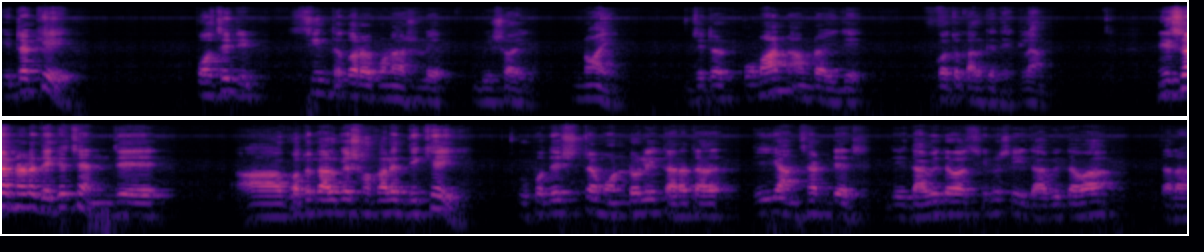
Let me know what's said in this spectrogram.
এটাকে পজিটিভ চিন্তা করার কোনো আসলে বিষয় নয়, যেটার প্রমাণ আমরা এই যে গতকালকে দেখলাম। নিশ্চয়ই আপনারা দেখেছেন যে গতকালকে সকালের দিকেই উপদেষ্টা মণ্ডলী তারা তার এই আনসারদের যে দাবি দেওয়া ছিল, সেই দাবি দেওয়া তারা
